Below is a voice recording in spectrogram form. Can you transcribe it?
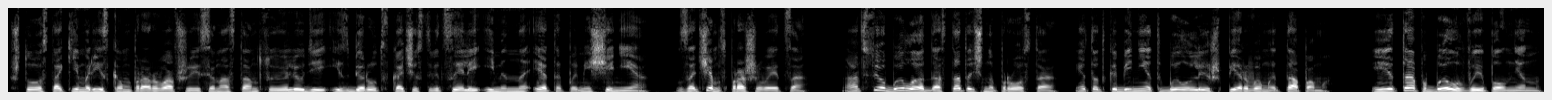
что с таким риском прорвавшиеся на станцию люди изберут в качестве цели именно это помещение. Зачем, спрашивается? А все было достаточно просто. Этот кабинет был лишь первым этапом. И этап был выполнен.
